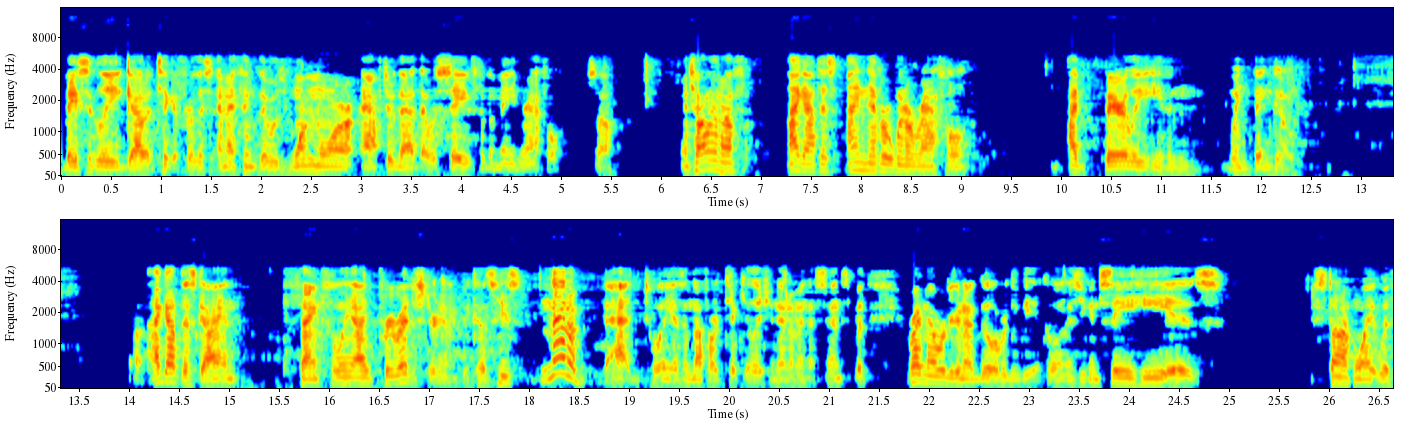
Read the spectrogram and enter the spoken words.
basically got a ticket for this, and I think there was one more after that that was saved for the main raffle. So, and shockingly enough, I got this. I never win a raffle. I barely even win bingo. I got this guy, and thankfully I pre-registered him because he's not a bad toy. He has enough articulation in him in a sense. But right now we're going to go over the vehicle, and as you can see, he is stock white with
